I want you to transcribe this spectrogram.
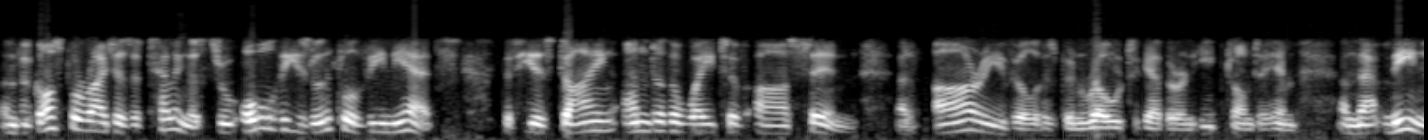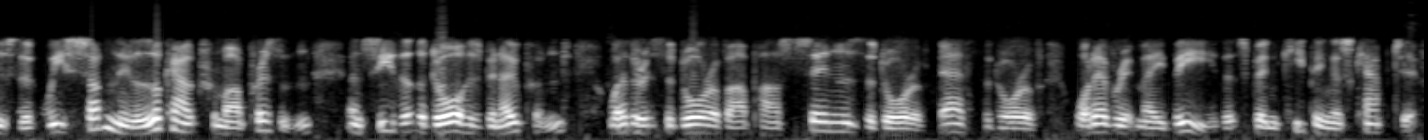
And the gospel writers are telling us through all these little vignettes that he is dying under the weight of our sin, and our evil has been rolled together and heaped onto him. And that means that we suddenly look out from our prison and see that the door has been opened, whether it's the door of our past sins, the door of death, the door of whatever it may be that's been keeping us captive.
